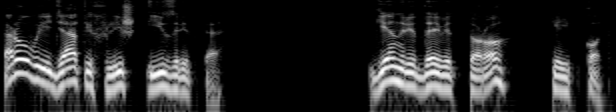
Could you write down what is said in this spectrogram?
Коровы едят их лишь изредка. Генри Дэвид Торо, Кейп-Кот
